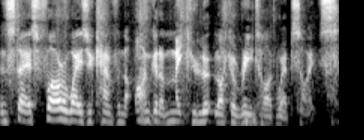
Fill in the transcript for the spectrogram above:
and stay as far away as you can from the I'm gonna make you look like a retard websites.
